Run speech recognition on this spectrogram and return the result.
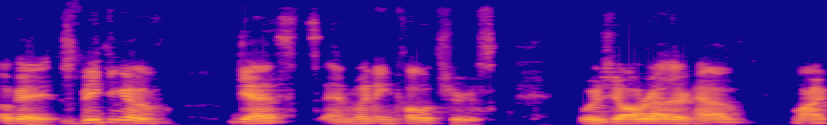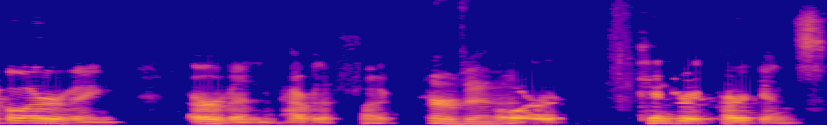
Okay, speaking of guests and winning cultures, would y'all rather have Michael Irving, Irvin, however the fuck, Irvin, or Kendrick Perkins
